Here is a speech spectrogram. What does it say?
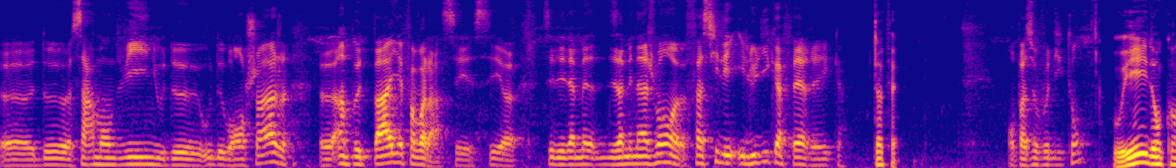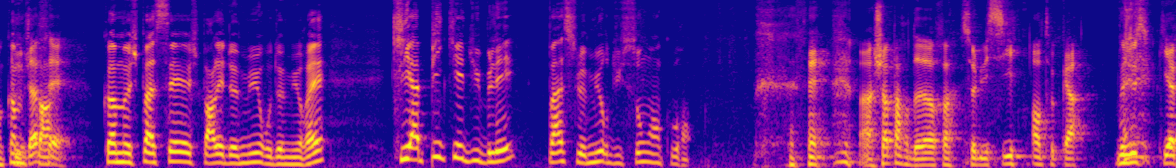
de sarment de vigne ou de, ou de branchage, un peu de paille, enfin voilà, c'est des, des, aménagements faciles et, ludiques à faire, Eric. Tout à fait. On passe au faux dicton? Oui, donc comme, je comme je passais, je parlais de mur ou de muret, qui a piqué du blé passe le mur du son en courant. un chapardeur, celui-ci, en tout cas. Qui a...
